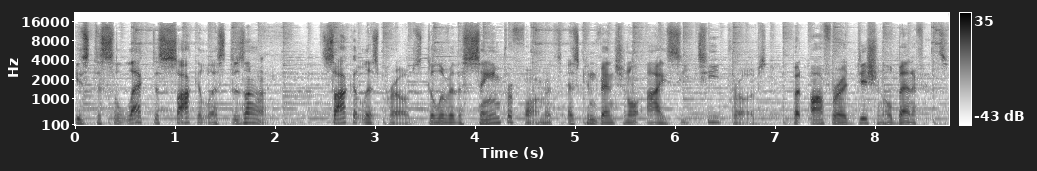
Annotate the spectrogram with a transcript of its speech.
is to select a socketless design. Socketless probes deliver the same performance as conventional ICT probes, but offer additional benefits.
